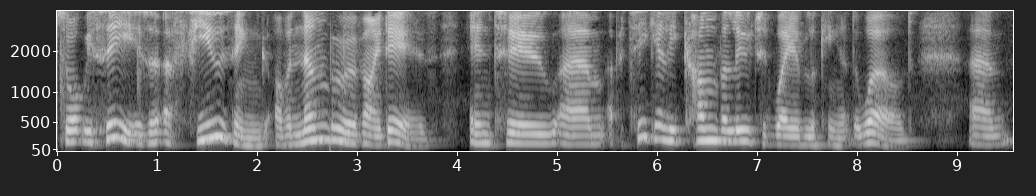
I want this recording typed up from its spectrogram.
So, what we see is a, a fusing of a number of ideas into um, a particularly convoluted way of looking at the world. Um,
